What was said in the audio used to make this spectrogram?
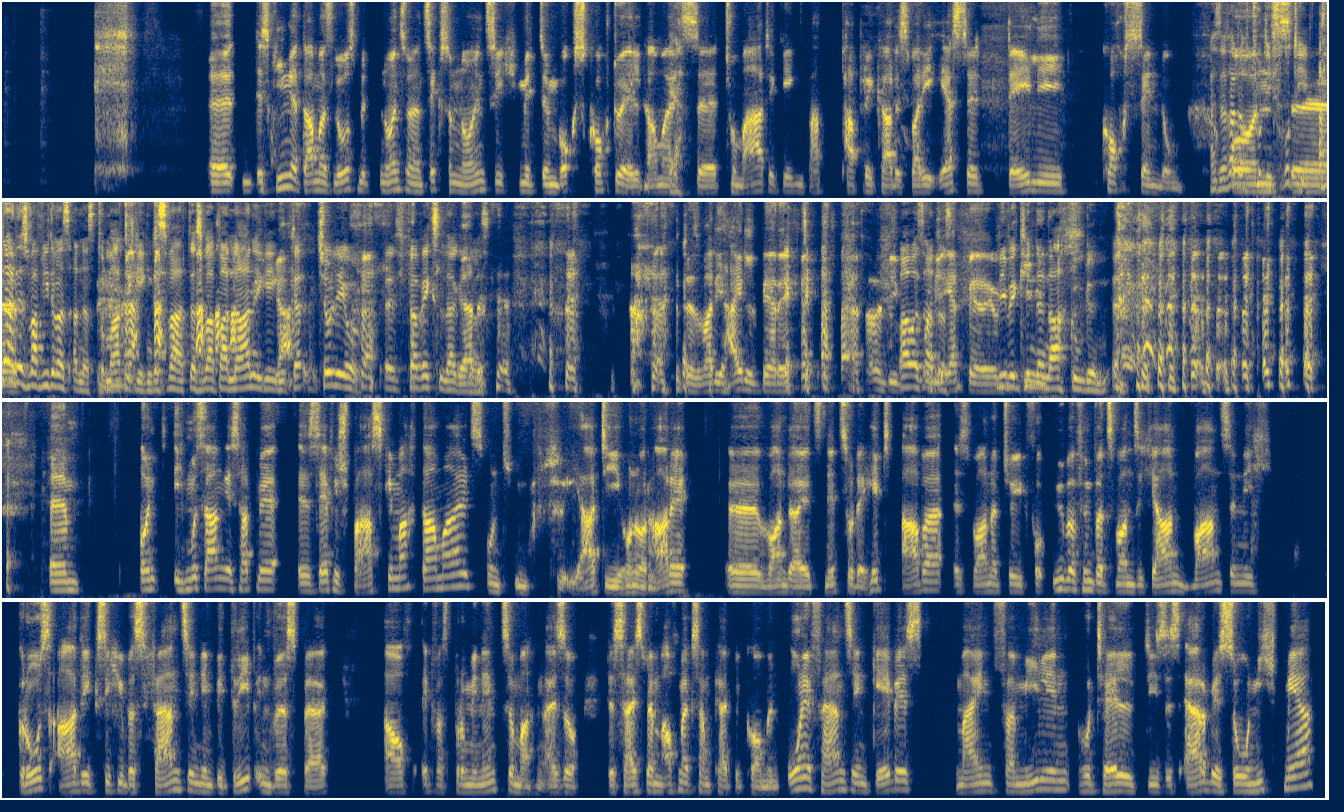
Äh, es ging ja damals los mit 1996 mit dem Vox Kochduell damals ja. äh, Tomate gegen Paprika. Das war die erste Daily Kochsendung. Also das war doch Tutti Frutti. Äh, Ach nein, das war wieder was anderes. Tomate gegen. Das war, das war Banane gegen. Ja. Da, Entschuldigung, ich verwechsel da gerade. Ja, das war die Heidelbeere und die, war was Erdbeere. Liebe Kinder, nachgoogeln. ähm, und ich muss sagen, es hat mir äh, sehr viel Spaß gemacht damals. Und ja, die Honorare äh, waren da jetzt nicht so der Hit, aber es war natürlich vor über 25 Jahren wahnsinnig großartig, sich übers Fernsehen, den Betrieb in Würzberg auch etwas prominent zu machen. Also das heißt, wir haben Aufmerksamkeit bekommen. Ohne Fernsehen gäbe es mein Familienhotel, dieses Erbe so nicht mehr,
